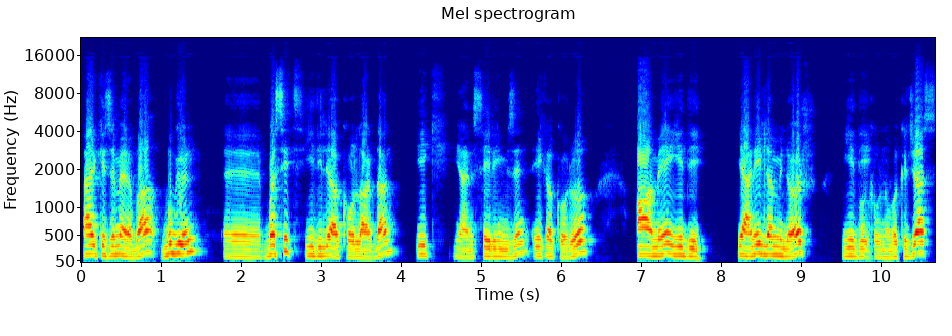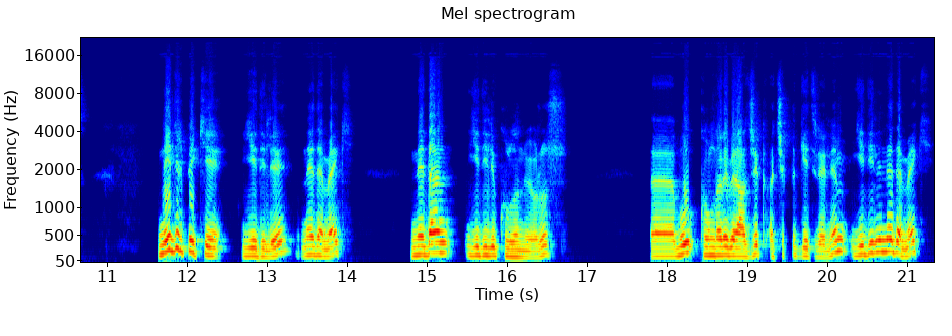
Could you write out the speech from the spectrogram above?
Herkese merhaba. Bugün e, basit yedili akorlardan ilk yani serimizin ilk akoru AM7 yani La minör 7 akoruna bakacağız. Nedir peki yedili? Ne demek? Neden yedili kullanıyoruz? E, bu konulara birazcık açıklık getirelim. Yedili ne demek?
